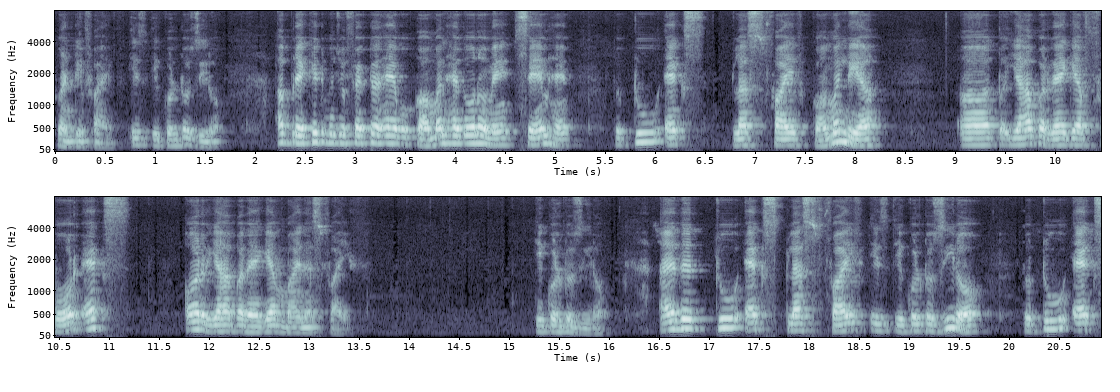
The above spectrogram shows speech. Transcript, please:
twenty five is equal to zero. अब ब्रैकेट में जो फैक्टर है वो कॉमन है दोनों में, सेम है। तो two x plus five common लिया। तो यहाँ पर रह गया फोर एक्स और यहाँ पर रह गया minus five. Equal to zero either 2x plus 5 is equal to 0 तो 2x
